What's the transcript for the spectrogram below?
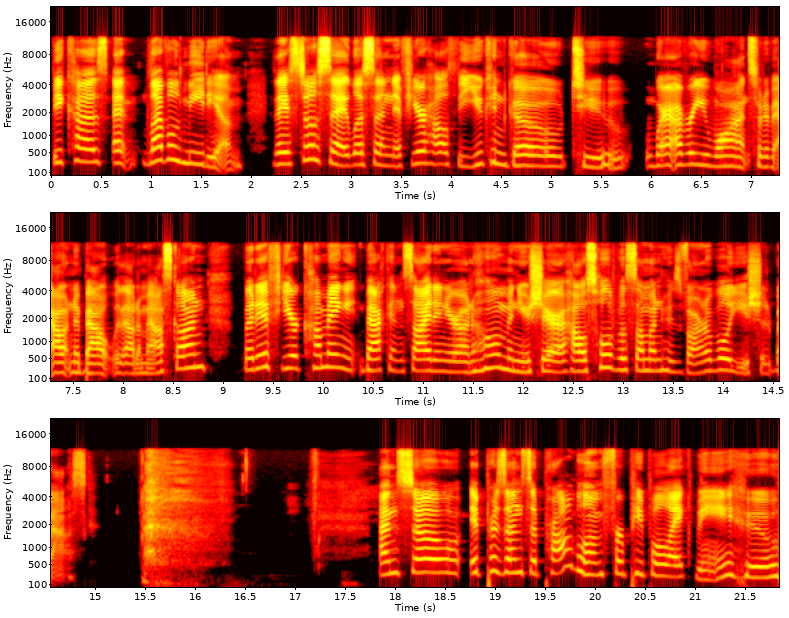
Because at level medium, they still say, listen, if you're healthy, you can go to wherever you want, sort of out and about without a mask on. But if you're coming back inside in your own home and you share a household with someone who's vulnerable, you should mask. And so it presents a problem for people like me who,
